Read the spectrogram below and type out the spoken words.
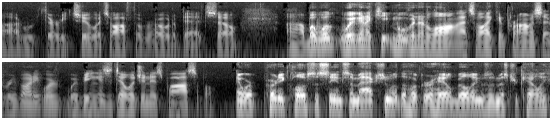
uh, Route 32. It's off the road a bit. So, uh, but we'll, we're going to keep moving it along. That's all I can promise everybody. We're we're being as diligent as possible. and we're pretty close to seeing some action with the Hooker Hale buildings with Mr. Kelly.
